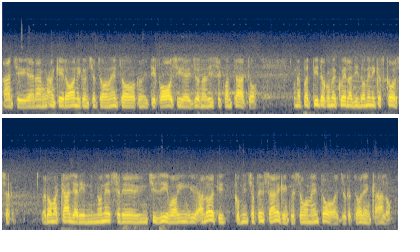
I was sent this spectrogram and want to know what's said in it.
anzi era anche ironico in un certo momento con i tifosi e i giornalisti e quant'altro. Una partita come quella di domenica scorsa, Roma-Cagliari, non essere incisivo, in- allora ti cominci a pensare che in questo momento il giocatore è in calo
